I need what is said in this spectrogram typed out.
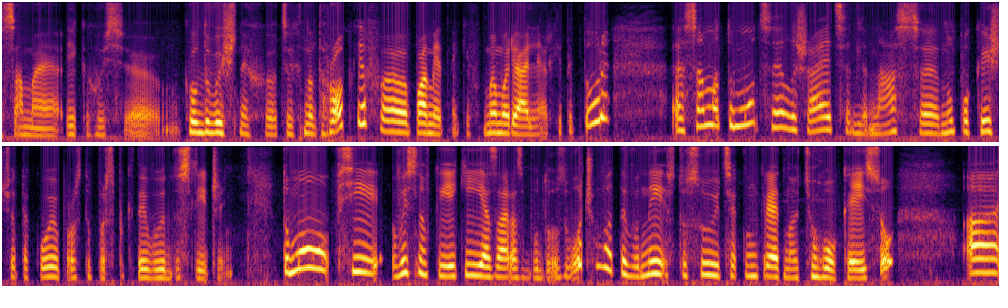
саме якихось кладовищних цих надгробків, пам'ятників меморіальної архітектури. Е, Саме тому це лишається для нас е, ну поки що такою просто перспективою досліджень. Тому всі висновки, які я зараз буду озвучувати, вони стосуються конкретно цього кейсу. А,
